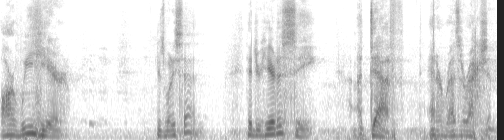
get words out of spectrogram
are we here? Here's what he said that you're here to see a death and a resurrection.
